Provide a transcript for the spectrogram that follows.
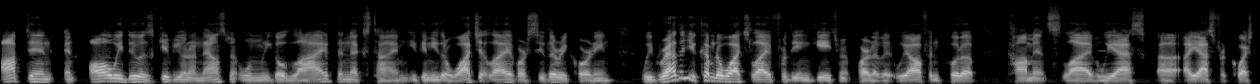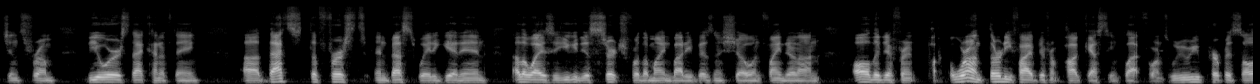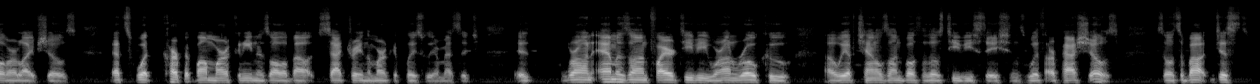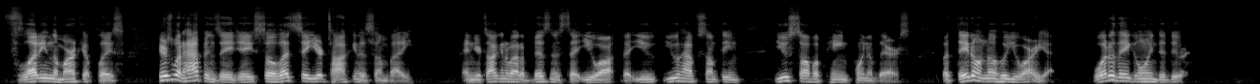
opt in and all we do is give you an announcement when we go live the next time. You can either watch it live or see the recording. We'd rather you come to watch live for the engagement part of it. We often put up comments live. We ask uh, i ask for questions from viewers that kind of thing. Uh, that's the first and best way to get in. Otherwise you can just search for the mind body business show and find it on all the different we're on 35 different podcasting platforms. We repurpose all of our live shows. That's what carpet bomb marketing is all about saturating the marketplace with your message. It, we're on amazon fire tv we're on roku. Uh, we have channels on both of those tv stations with our past shows. So it's about just flooding the marketplace. Here's what happens aj so let's say you're talking to somebody and you're talking about a business that you are that you you have something you solve a pain point of theirs but they don't know who you are yet. What are they going to do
